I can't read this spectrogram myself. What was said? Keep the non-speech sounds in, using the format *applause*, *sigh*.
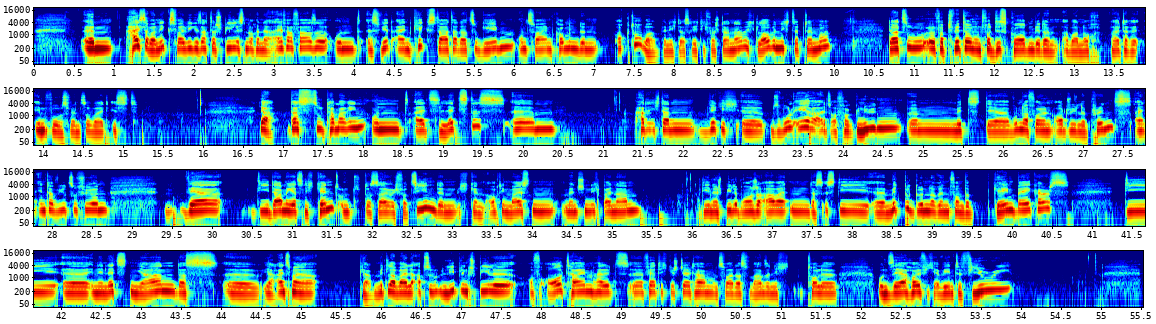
Ähm, heißt aber nichts, weil wie gesagt, das Spiel ist noch in der Alpha-Phase und es wird einen Kickstarter dazu geben und zwar im kommenden Oktober, wenn ich das richtig verstanden habe. Ich glaube nicht September. Dazu äh, vertwittern und verdiscorden wir dann aber noch weitere Infos, wenn es soweit ist. Ja, das zu Tamarin. Und als letztes ähm, hatte ich dann wirklich äh, sowohl Ehre als auch Vergnügen, ähm, mit der wundervollen Audrey Le Prince ein Interview zu führen. Wer die Dame jetzt nicht kennt, und das sei euch verziehen, denn ich kenne auch die meisten Menschen nicht bei Namen, die in der Spielebranche arbeiten, das ist die äh, Mitbegründerin von The Game Bakers, die äh, in den letzten Jahren das, äh, ja, eins meiner ja, mittlerweile absoluten Lieblingsspiele of all time halt äh, fertiggestellt haben. Und zwar das wahnsinnig tolle und sehr häufig erwähnte Fury.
